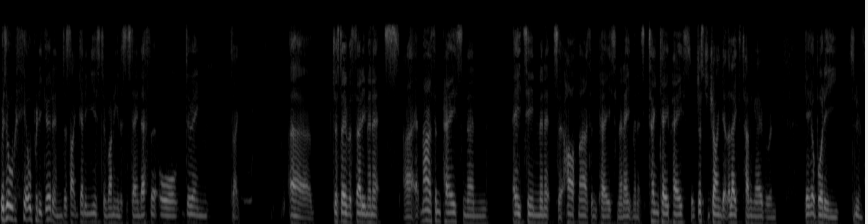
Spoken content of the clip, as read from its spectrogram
which all all pretty good and just like getting used to running in a sustained effort or doing like uh, just over 30 minutes uh, at marathon pace and then 18 minutes at half marathon pace and then 8 minutes at 10k pace just to try and get the legs turning over and get your body sort of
